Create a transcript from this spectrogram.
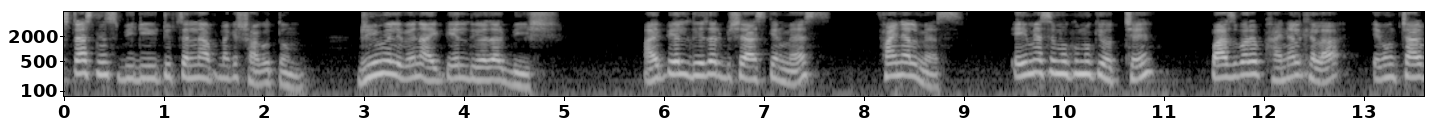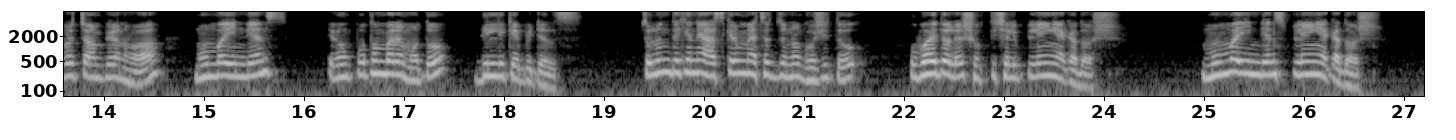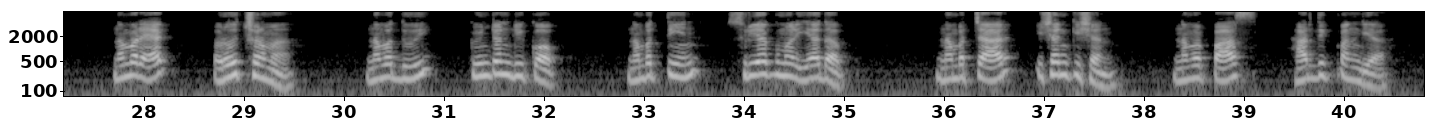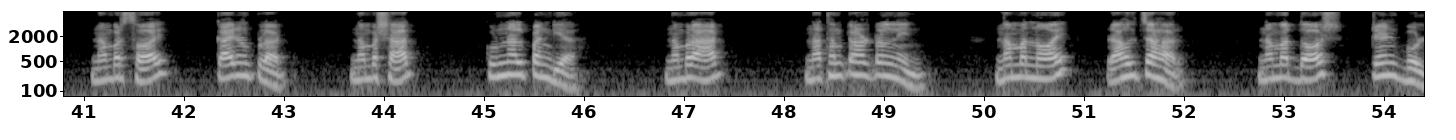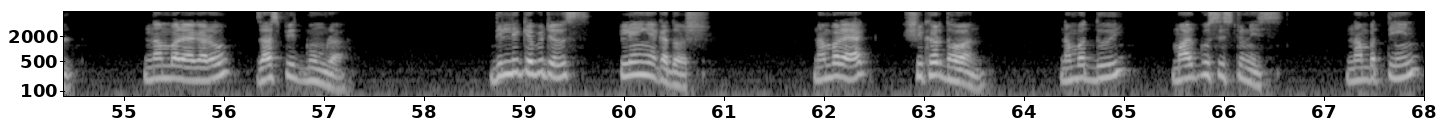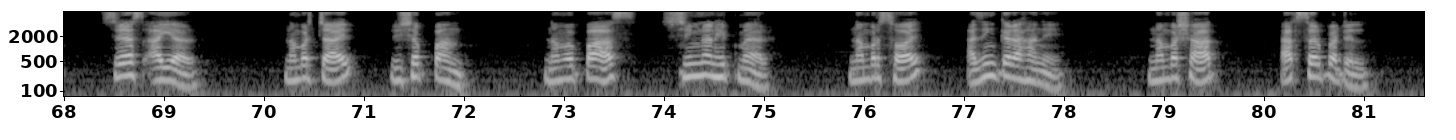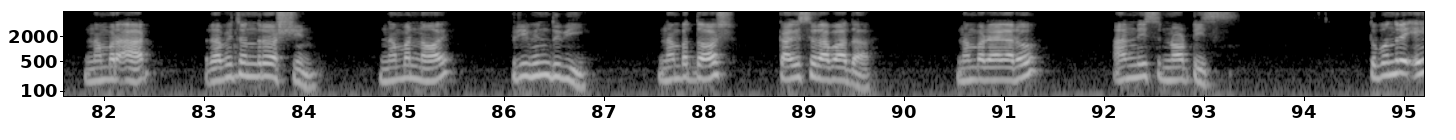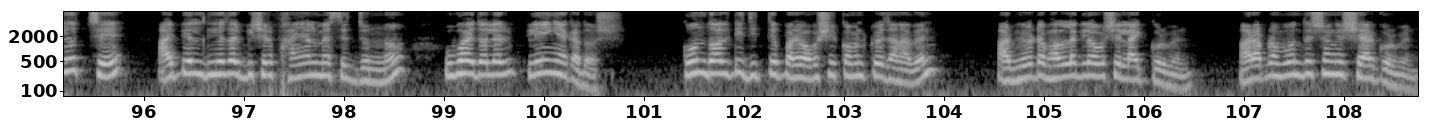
Stars news BD YouTube চ্যানেলে আপনাকে স্বাগতম। ড্রিম ইলেভেন আইপিএল দুই বিশ। আইপিএল দুই হাজার বিশে আজকের ম্যাচ ফাইনাল ম্যাচ এই ম্যাচে মুখোমুখি হচ্ছে পাঁচবারের ফাইনাল খেলা এবং চারবার চ্যাম্পিয়ন হওয়া মুম্বাই ইন্ডিয়ান্স এবং প্রথমবারের মতো দিল্লি ক্যাপিটালস। চলুন দেখে নিই আজকের ম্যাচের জন্য ঘোষিত উভয় দলের শক্তিশালী প্লেয়িং একাদশ। মুম্বাই ইন্ডিয়ান্স প্লেয়িং একাদশ। নাম্বার এক, রোহিত শর্মা। নাম্বার দুই কুইন্টন ডি কক নাম্বার তিন সূর্যা কুমার ইয়াদব নাম্বার চার ঈশান কিষান নাম্বার পাঁচ হার্দিক পান্ডিয়া নাম্বার ছয় কাইরন প্লাট নাম্বার সাত কুরনাল পান্ডিয়া নাম্বার আট নাথান কার্টন লিন নাম্বার নয় রাহুল চাহার নাম্বার দশ ট্রেন্ট বোল্ট নাম্বার এগারো জাসপ্রীত বুমরা দিল্লি ক্যাপিটালস প্লেয়িং একাদশ। নাম্বার এক, শিখর ধাওয়ান। নাম্বার দুই, মার্কুস স্টোনিস নাম্বার তিন, শ্রেয়াস আয়ার নাম্বার চার, ঋষভ পান্ত। নাম্বার পাঁচ, সিমরান হিটমায়ার। নাম্বার ছয় আজিঙ্কা রাহানে। নাম্বার সাত, আকসার প্যাটেল। নাম্বার আট, রবিচন্দ্র অশ্বিন। নাম্বার নয় প্রিভিন দুবি। নাম্বার দশ কাগিসুর আবাদা। নাম্বার এগারো আনরিস নটিস তো বন্ধুরা, এই হচ্ছে আইপিএল দুই হাজার বিশের ফাইনাল ম্যাচের জন্য উভয় দলের প্লেয়িং একাদশ। কোন দলটি জিততে পারে অবশ্যই কমেন্ট করে জানাবেন। আর ভিডিওটা ভালো লাগলে অবশ্যই লাইক করবেন। আর আপনার বন্ধুদের সঙ্গে শেয়ার করবেন।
